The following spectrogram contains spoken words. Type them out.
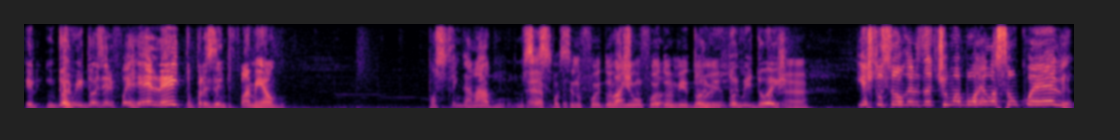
ele em 2002 ele foi reeleito presidente do Flamengo. Posso estar enganado? Não sei É, pô, se não foi em eu acho 2001, que foi 2002. 2000, 2002. É. E as torcidas organizadas tinham uma boa relação com ele.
